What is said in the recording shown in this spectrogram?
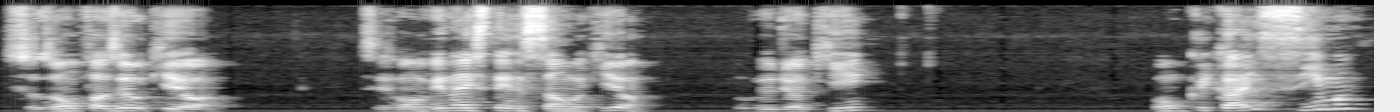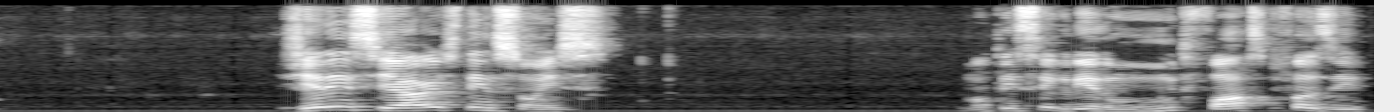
Vocês vão fazer o que, ó? Vocês vão vir na extensão aqui, ó, do vídeo aqui. Vão clicar em cima. Gerenciar extensões. Não tem segredo, muito fácil de fazer.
